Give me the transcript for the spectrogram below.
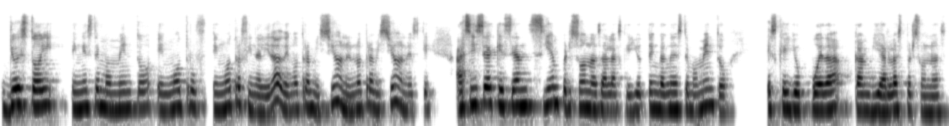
yo estoy en este momento en, otro, en otra finalidad, en otra misión, en otra visión. Es que así sea que sean 100 personas a las que yo tenga en este momento, es que yo pueda cambiar las personas,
